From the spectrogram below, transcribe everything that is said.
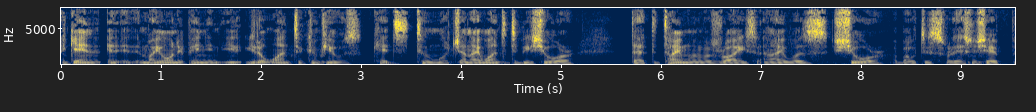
again, in, in my own opinion, you, you don't want to confuse kids too much, and I wanted to be sure that the timing was right, and I was sure about this relationship,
